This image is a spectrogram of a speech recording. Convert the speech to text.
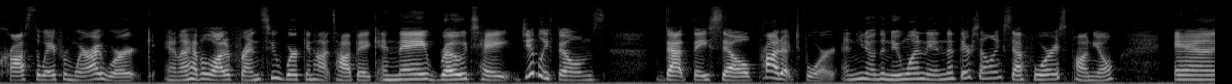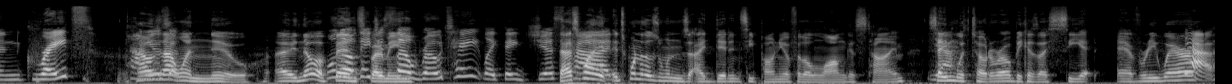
across the way from where I work, and I have a lot of friends who work in Hot Topic, and they rotate Ghibli films that they sell product for. And you know, the new one in that they're selling stuff for is Ponyo, and great. How's that a- one new? Uh, no offense, Well, no, they but just I mean they'll rotate. Like they just that's why it's one of those ones I didn't see Ponyo for the longest time. Same Yeah. with Totoro because I see it everywhere. Yeah.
